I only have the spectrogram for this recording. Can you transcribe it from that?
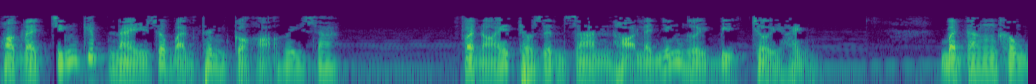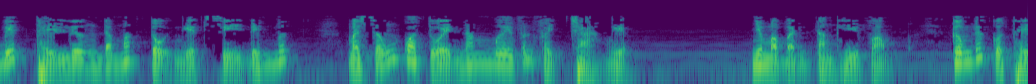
hoặc là chính kiếp này do bản thân của họ gây ra. Và nói theo dân gian họ là những người bị trời hành. Bần tăng không biết thầy Lương đã mắc tội nghiệp gì đến mức mà sống qua tuổi 50 vẫn phải trả nghiệp. Nhưng mà bần tăng hy vọng công đức của thầy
